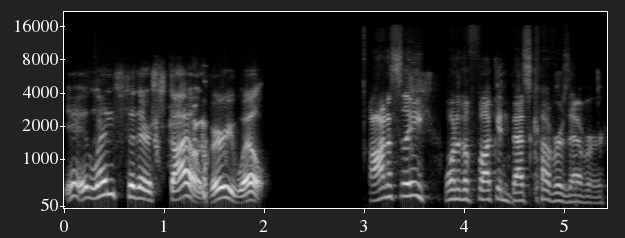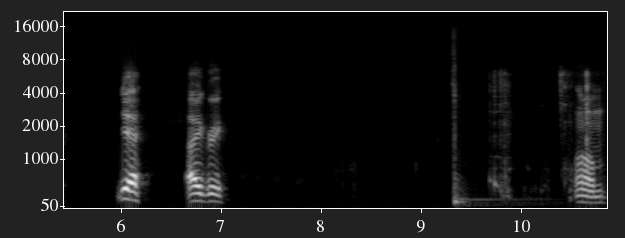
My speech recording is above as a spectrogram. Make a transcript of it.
Yeah, it lends to their style very well. Honestly, one of the fucking best covers ever. Yeah, I agree. Um,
